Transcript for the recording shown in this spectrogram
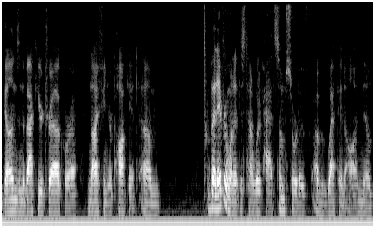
guns in the back of your truck or a knife in your pocket. Um, but everyone at this time would have had some sort of, of a weapon on them,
